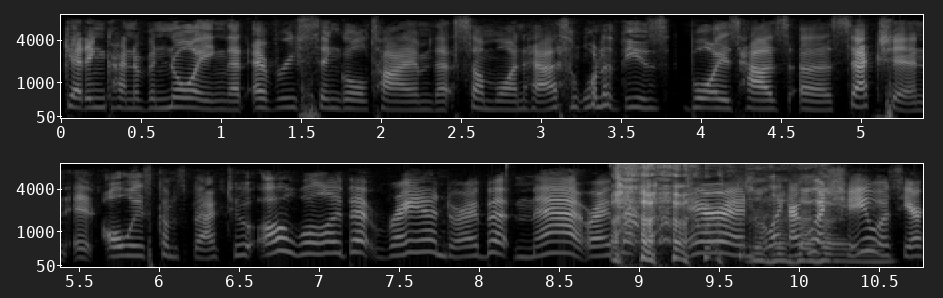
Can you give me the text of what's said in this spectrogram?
getting kind of annoying that every single time that someone has one of these boys has a section, it always comes back to, oh well, I bet Rand or I bet Mat or I bet Aaron. like I wish he was here,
